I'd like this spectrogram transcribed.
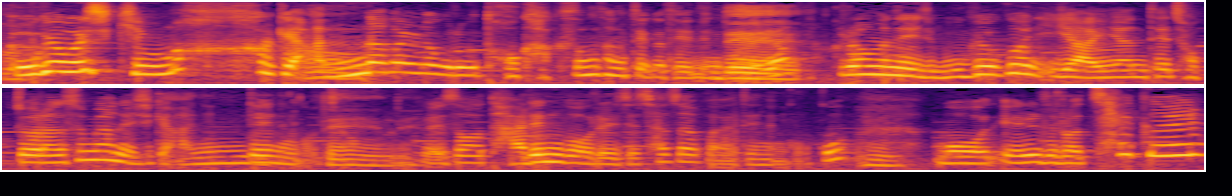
목욕을 시키면 막 이렇게 안 어. 나가려고 그러고 더 각성 상태가 되는 네. 거예요. 그러면 이제 목욕은 이 아이한테 적절한 수면 의식이 안 되는 거죠. 네, 네. 그래서 다른 거를 이제 찾아봐야 되는 거고, 음. 뭐 예를 들어 책을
